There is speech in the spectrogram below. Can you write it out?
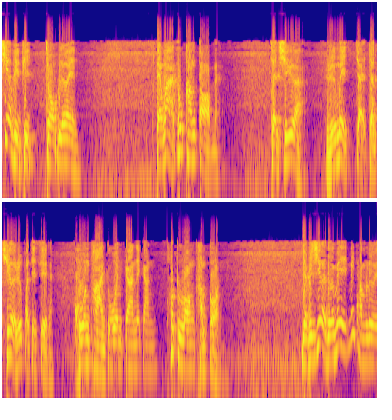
เชื่อผิดผิดจบเลย แต่ว่าทุกคำตอบเนี่ยจะเชื่อ หรือไม่จะจะเชื่อหรือปฏิเสธควรผ่านกระบวนการในการทดลองทำก่อน อย่าไปเชื่อโดยไม่ไม่ทำเลย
